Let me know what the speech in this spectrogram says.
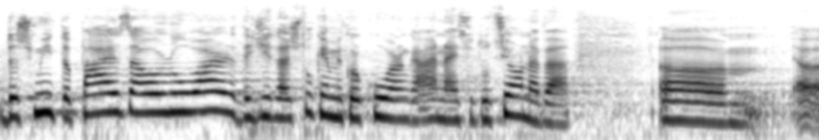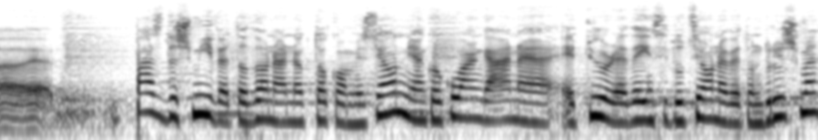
dëshmi të paezauruar dhe gjithashtu kemi kërkuar nga ana e institucioneve pas dëshmive të dhëna në këtë komision, janë kërkuar nga ana e tyre dhe institucioneve të ndryshme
